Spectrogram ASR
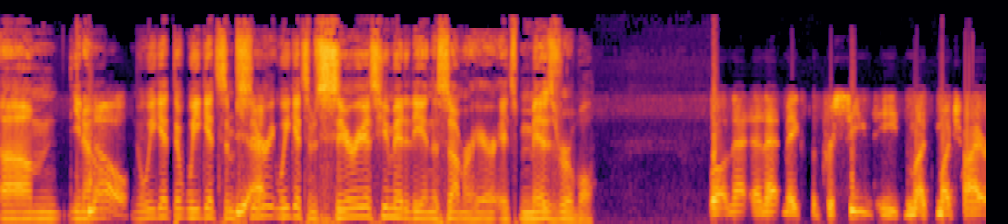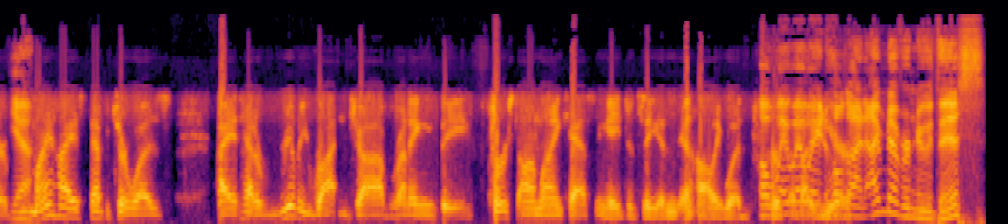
Um, you know, No. we get the, we get some Yeah. seri- we get some serious humidity in the summer here. It's miserable. Well, and that and that makes the perceived heat much much higher. Yeah. My highest temperature was I had had a really rotten job running the first online casting agency in, in Hollywood. Oh wait wait wait hold on! I've never knew this.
